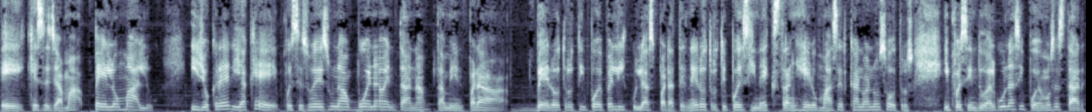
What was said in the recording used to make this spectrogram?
eh, que se llama Pelo Malo. Y yo creería que pues eso es una buena ventana también para ver otro tipo de películas, para tener otro tipo de cine extranjero más cercano a nosotros. Y pues sin duda alguna si podemos estar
